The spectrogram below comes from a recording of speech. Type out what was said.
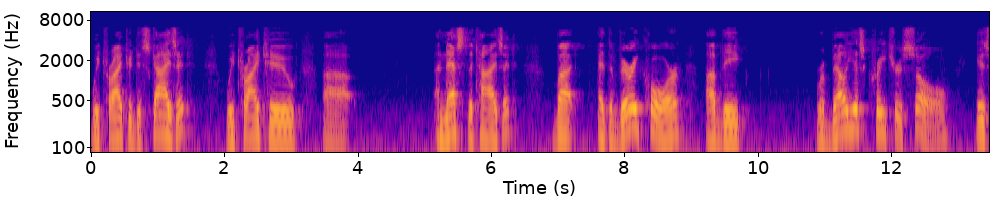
we try to disguise it, we try to uh, anesthetize it, but at the very core of the rebellious creature's soul is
